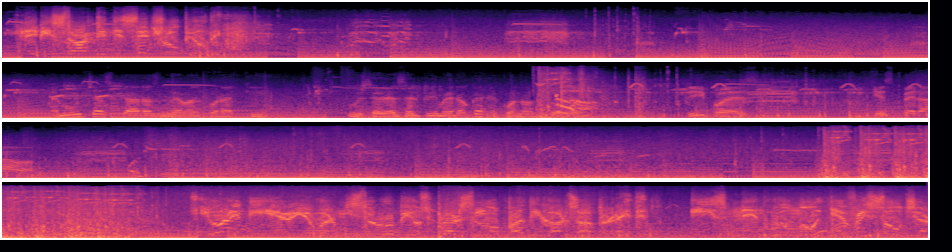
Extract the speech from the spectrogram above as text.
Maybe start in the central building. Hay muchas caras nuevas por aquí. Usted es el primero que reconozco. Sí, pues. ¿Y qué esperaba? Pues sí. Where Mr. Rubio's personal bodyguards operate. These men will know every soldier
